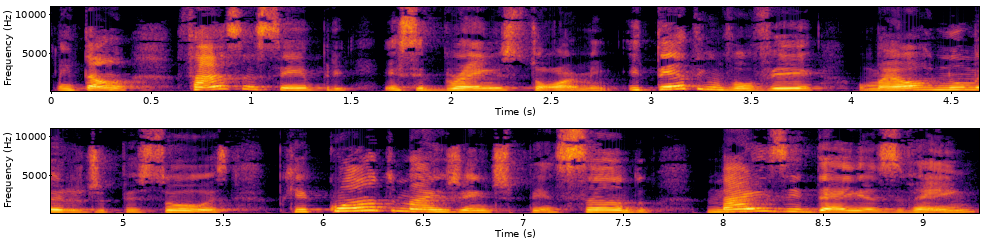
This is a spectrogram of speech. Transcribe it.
Então, faça sempre esse brainstorming e tenta envolver o maior número de pessoas, porque quanto mais gente pensando, mais ideias vêm.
